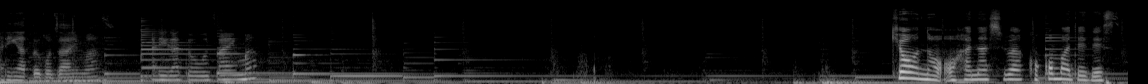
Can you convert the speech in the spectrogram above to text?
ありがとうございます。ありがとうございます。今日のお話はここまでです。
